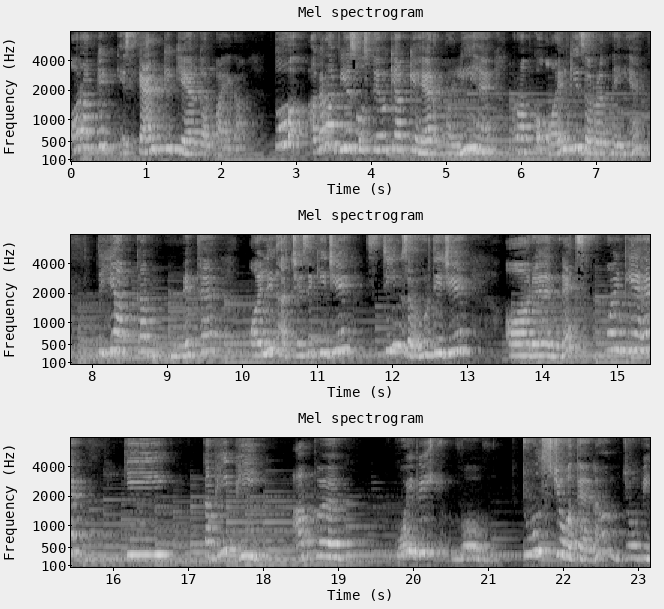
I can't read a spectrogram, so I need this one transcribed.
और आपके स्कैल्प की केयर कर पाएगा। तो अगर आप ये सोचते हो कि आपके हेयर ऑयली हैं और आपको ऑयल की ज़रूरत नहीं है तो ये आपका मिथ है। ऑयलिंग अच्छे से कीजिए स्टीम ज़रूर दीजिए। और नेक्स्ट पॉइंट ये है कि कभी भी आप कोई भी वो टूल्स जो होते हैं ना, जो भी,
